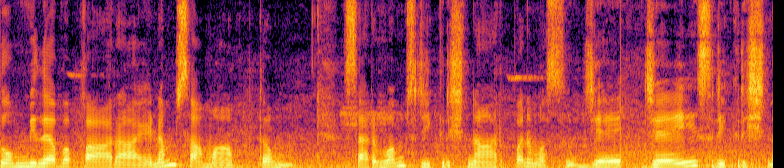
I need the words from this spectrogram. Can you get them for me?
తొమ్మిదవ పారాయణ. పారాయణం సమాప్తం. సర్వం శ్రీకృష్ణార్పణమస్తు. జై జై శ్రీకృష్ణ.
